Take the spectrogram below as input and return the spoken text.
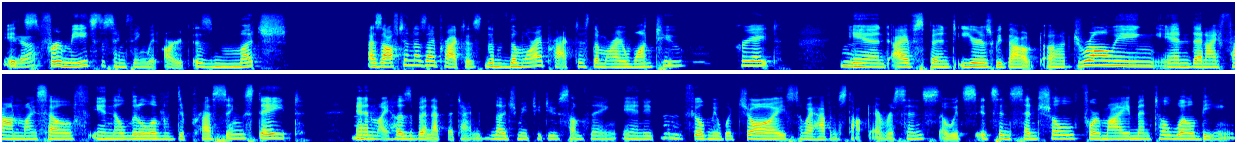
It's yeah. for me, it's the same thing with art. As much as often as I practice, the, the more I practice, the more I want to create. Mm. And I've spent years without uh, drawing. And then I found myself in a little of a depressing state. Mm. And my husband at the time nudged me to do something and it mm. filled me with joy. So I haven't stopped ever since. So it's it's essential for my mental well-being.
